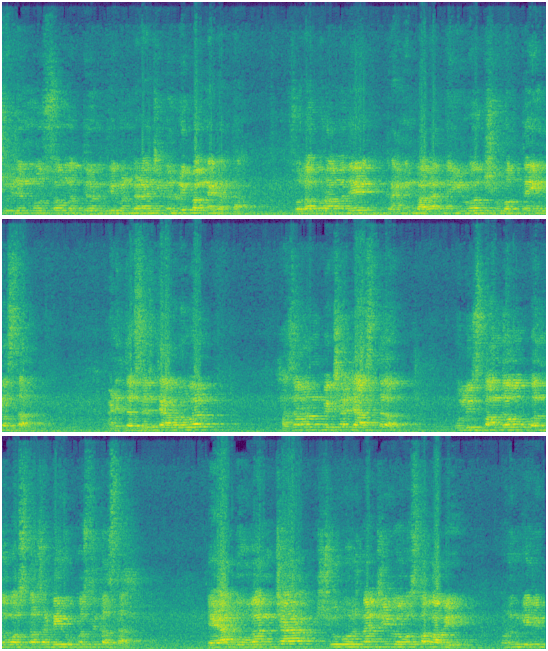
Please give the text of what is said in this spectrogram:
शिवजन्मोत्सव मध्यवर्ती मंडळाची मिरवणूक बघण्याकरता सोलापुरामध्ये ग्रामीण भागातून युवक शिवभक्त येत असतात. आणि तसेच त्याबरोबर हजारांपेक्षा जास्त पोलीस बांधव बंदोबस्तासाठी उपस्थित असतात. या दोघांच्या शिवभोजनाची व्यवस्था व्हावी म्हणून गेली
